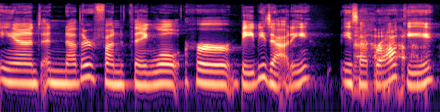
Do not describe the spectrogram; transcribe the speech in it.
and another fun thing, well, her baby daddy, ASAP Rocky,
